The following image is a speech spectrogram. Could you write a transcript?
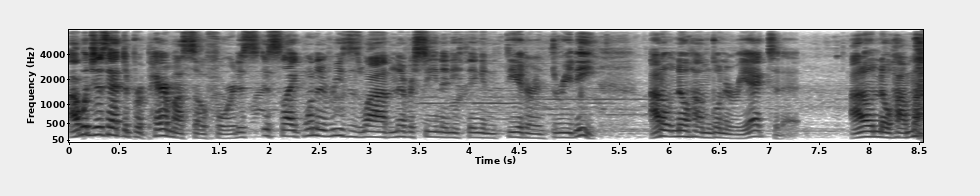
I would just have to prepare myself for it. It's it's like one of the reasons why I've never seen anything in the theater in 3D. I don't know how I'm going to react to that. I don't know how my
